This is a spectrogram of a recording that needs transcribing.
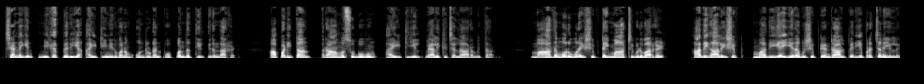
சென்னையின் மிகப்பெரிய ஐடி நிறுவனம் ஒன்றுடன் ஒப்பந்தத்தில் இருந்தார்கள். அப்படித்தான் ராமசுபுவும் ஐடியில் வேலைக்குச் செல்ல ஆரம்பித்தார். மாதம் ஒரு முறை ஷிப்டை மாற்றி விடுவார்கள். அதிகாலை ஷிப்ட் மதிய இரவு ஷிப்ட் என்றால் பெரிய பிரச்சனை இல்லை.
